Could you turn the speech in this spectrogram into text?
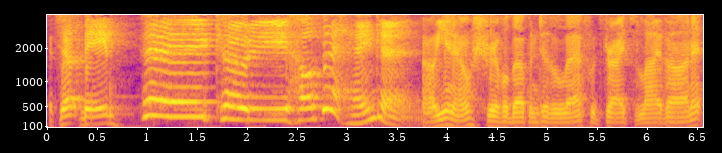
What's up, babe? Hey, Cody, how's it hanging? Oh, you know, shriveled up and to the left with dried saliva on it.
